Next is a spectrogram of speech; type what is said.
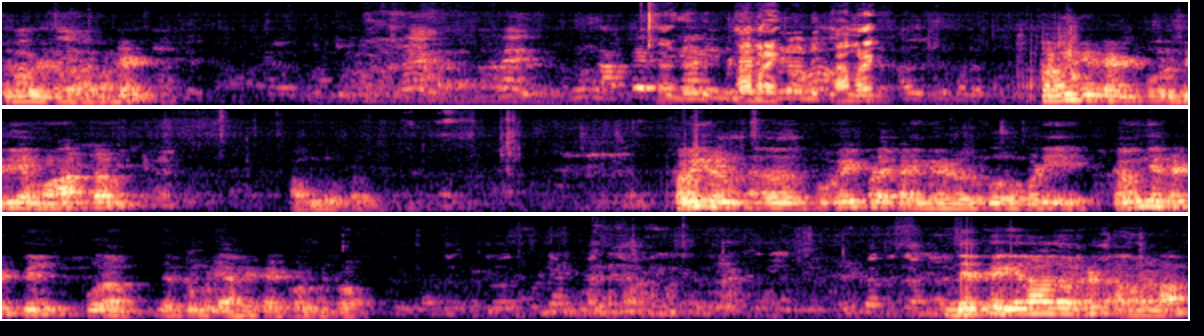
திருவள்ளுவர் அவர்கள். கவிஞர்கள் ஒரு சிறிய மாற்றம். அவங்க. கவிஞர்கள் அதாவது புகைப்பட கலைஞர்கள் விரும்பும்படி கவிஞர்கள் பின்புறம் நிற்கும்படியாக கேட்டுக்கொள்கின்றோம். நிற்க இயலாதவர்கள் அமரலாம்.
